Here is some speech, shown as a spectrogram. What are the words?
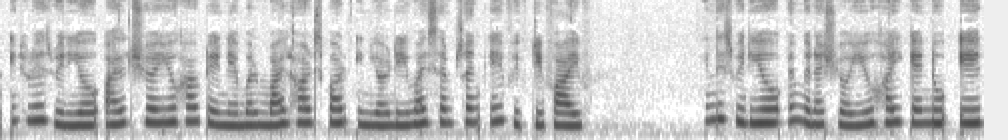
everyone, in today's video I'll show you how to enable mobile hotspot in your device Samsung A55. In this video I'm gonna show you how you can do it.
